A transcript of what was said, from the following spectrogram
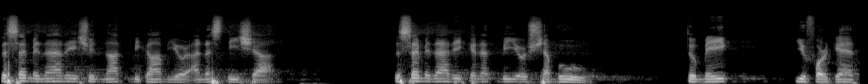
The seminary should not become your anesthesia. The seminary cannot be your shabu to make you forget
